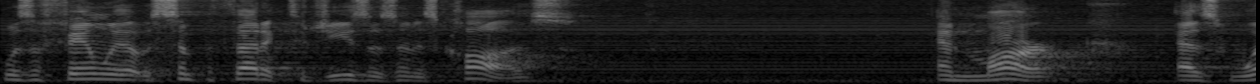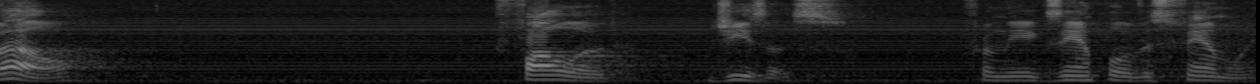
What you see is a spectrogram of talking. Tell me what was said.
was a family that was sympathetic to Jesus and his cause. And Mark, as well, followed Jesus from the example of his family.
